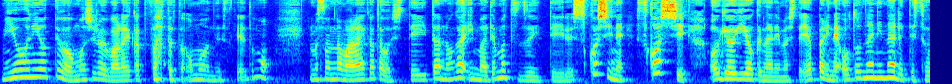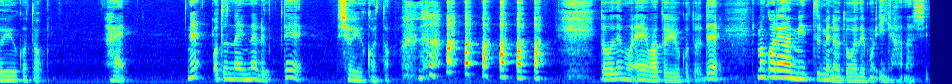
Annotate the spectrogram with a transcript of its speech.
見ようによっては面白い笑い方だったと思うんですけれども、まあ、そんな笑い方をしていたのが今でも続いている。少しね少しお行儀よくなりました。やっぱりね大人になるってそういうこと。はい。ね大人になるってそういうこと。どうでもええわということで、まあ、これは3つ目のどうでもいい話。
